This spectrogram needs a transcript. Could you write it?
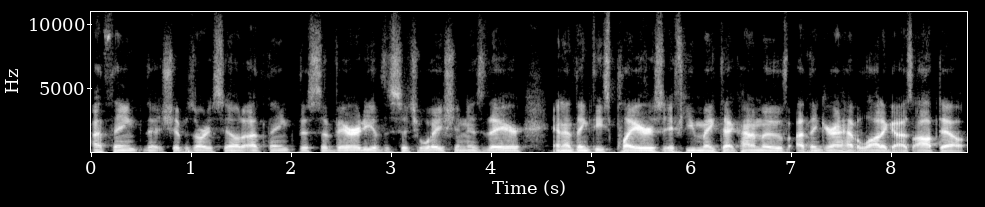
I think that ship has already sailed. I think the severity of the situation is there. And I think these players, if you make that kind of move, I think you're going to have a lot of guys opt out.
